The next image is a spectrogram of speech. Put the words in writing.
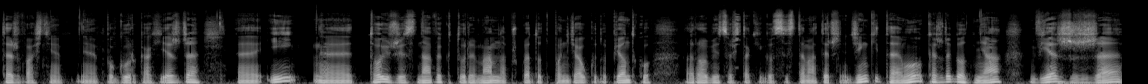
też właśnie e, po górkach jeżdżę i to już jest nawyk, który mam na przykład od poniedziałku do piątku, robię coś takiego systematycznie. Dzięki temu każdego dnia wiesz, że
